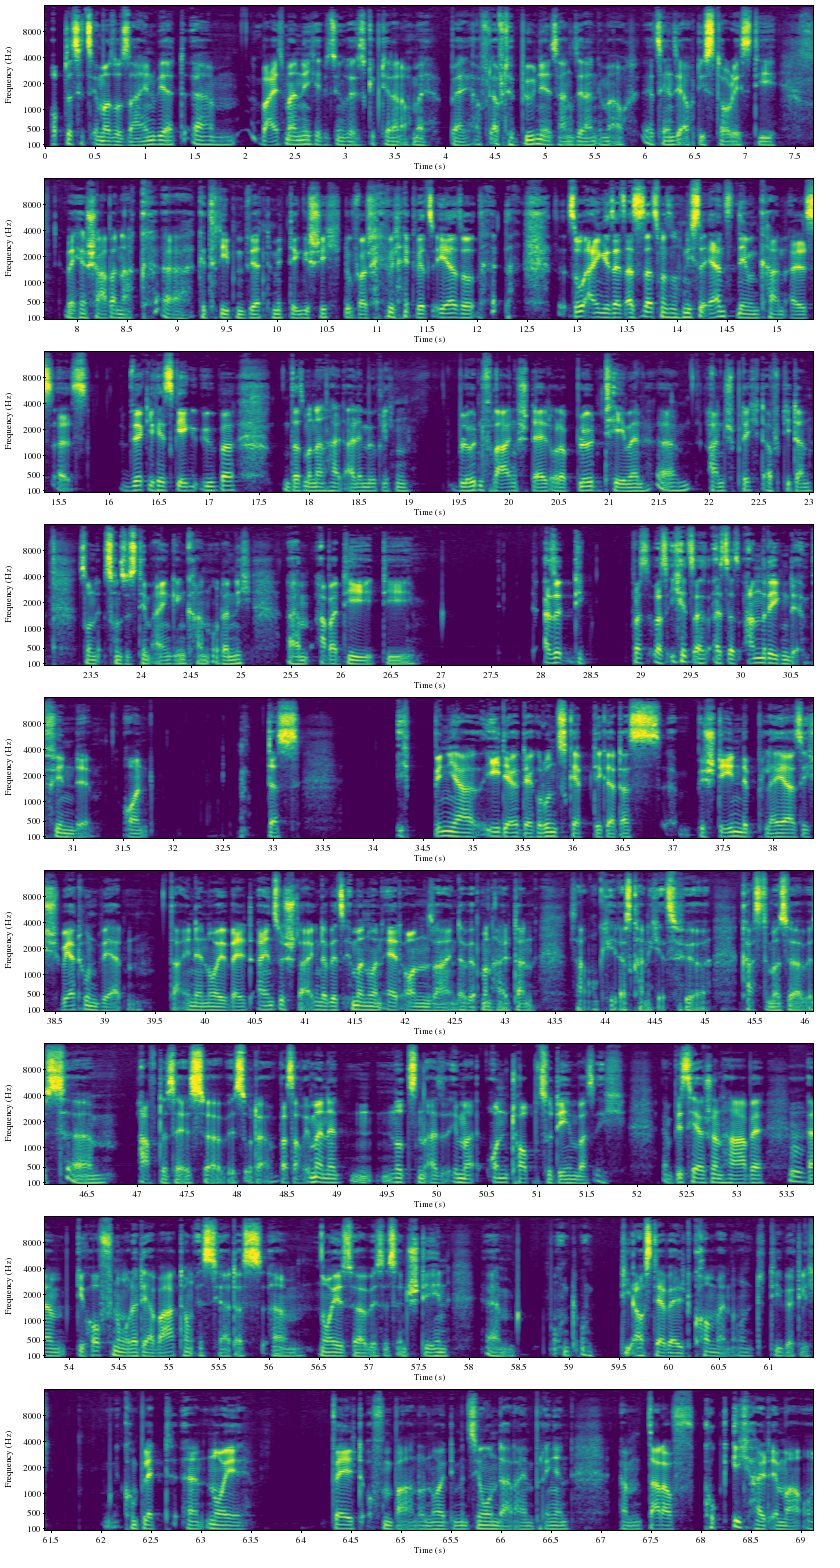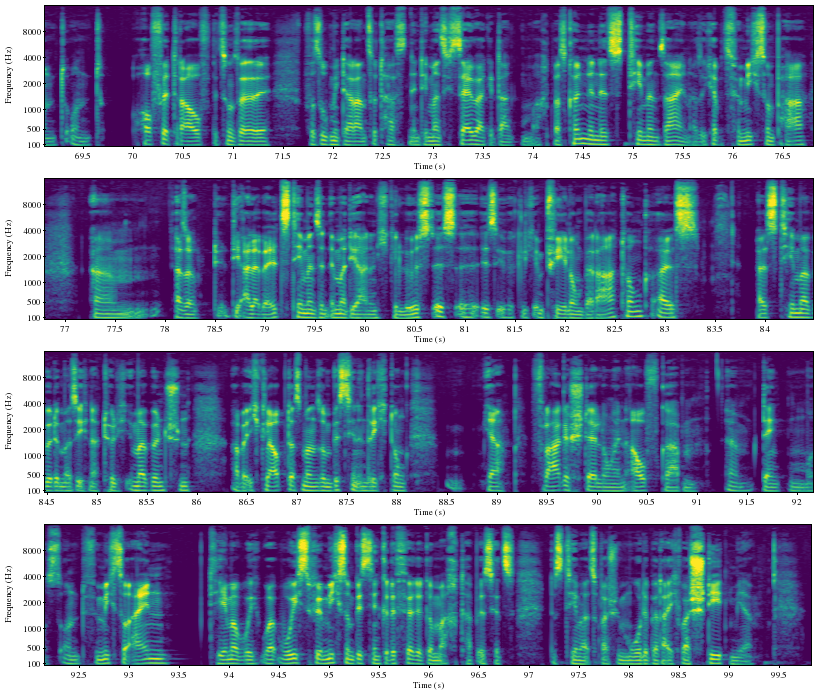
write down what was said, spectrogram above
Ob das jetzt immer so sein wird, ähm, weiß man nicht. Beziehungsweise es gibt ja dann auch mal bei, auf, auf der Bühne, sagen sie dann immer auch, erzählen sie auch die Stories, die welcher Schabernack äh, getrieben wird mit den Geschichten. Vielleicht wird es eher so, so eingesetzt, also dass man es noch nicht so ernst nehmen kann als, als wirkliches Gegenüber und dass man dann halt alle möglichen blöden Fragen stellt oder blöden Themen ähm, anspricht, auf die dann so ein, so ein System eingehen kann oder nicht. Ähm, aber die, die, also die, was, was ich jetzt als, als das Anregende empfinde und das bin ja eh der, der Grundskeptiker, dass äh, bestehende Player sich schwer tun werden, da in eine neue Welt einzusteigen. Da wird es immer nur ein Add-on sein. Da wird man halt dann sagen, okay, das kann ich jetzt für Customer Service, ähm, After Sales Service oder was auch immer nutzen, also immer on top zu dem, was ich äh, bisher schon habe. Hm. Ähm, die Hoffnung oder die Erwartung ist ja, dass ähm, neue Services entstehen ähm, und, und die aus der Welt kommen und die wirklich komplett äh, neue Welt offenbaren und neue Dimensionen da reinbringen. Darauf gucke ich halt immer und, und hoffe drauf, beziehungsweise versuche mich daran zu tasten, indem man sich selber Gedanken macht. Was können denn jetzt Themen sein? Also ich habe jetzt für mich so ein paar, ähm, also die, die Allerweltsthemen sind immer, die ja nicht gelöst ist, äh, ist wirklich Empfehlung, Beratung als als Thema würde man sich natürlich immer wünschen, aber ich glaube, dass man so ein bisschen in Richtung ja, Fragestellungen, Aufgaben ähm, denken muss. Und für mich so ein Thema, wo ich wo ich es für mich so ein bisschen griffiger gemacht habe, ist jetzt das Thema zum Beispiel Modebereich. Was steht mir?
